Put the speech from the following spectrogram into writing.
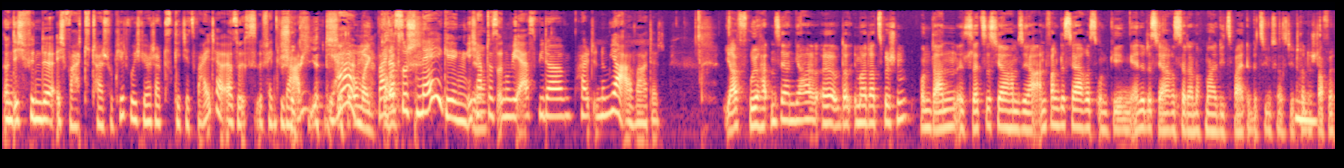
Und ich finde, ich war total schockiert, wo ich gehört habe, das geht jetzt weiter. Also es fängt wieder schockiert. an. Ja, oh weil das so schnell ging. Ich ja. habe das irgendwie erst wieder halt in einem Jahr erwartet. Ja, früher hatten sie ja ein Jahr äh, da, immer dazwischen und dann ist letztes Jahr haben sie ja Anfang des Jahres und gegen Ende des Jahres ja dann nochmal die zweite beziehungsweise die dritte mhm. Staffel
